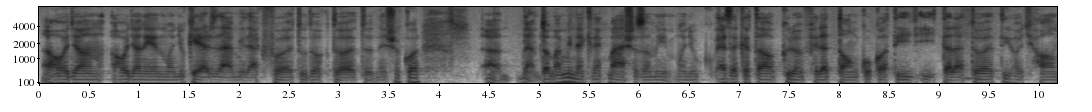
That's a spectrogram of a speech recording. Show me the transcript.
ahogyan, ahogyan én mondjuk érzelmileg föl tudok töltődni. És akkor nem tudom, mindenkinek más az, ami mondjuk ezeket a különféle tankokat így, így teletölti, hogyha,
